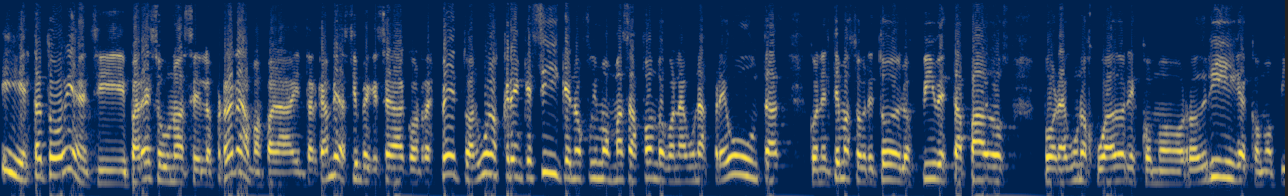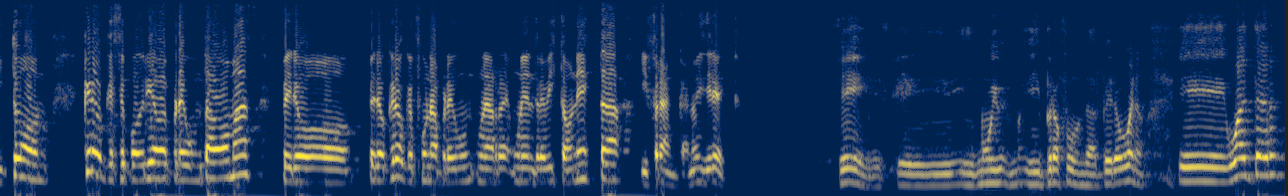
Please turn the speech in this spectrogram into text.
Y está todo bien, si para eso uno hace los programas, para intercambiar, siempre que se haga con respeto. Algunos creen que sí, que no fuimos más a fondo con algunas preguntas, con el tema sobre todo de los pibes tapados por algunos jugadores como Rodríguez, como Pitón. Creo que se podría haber preguntado más, pero, pero creo que fue una, una, una entrevista honesta y franca, ¿no? Y directa. Sí, este, y muy y profunda. Pero bueno, eh, Walter,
